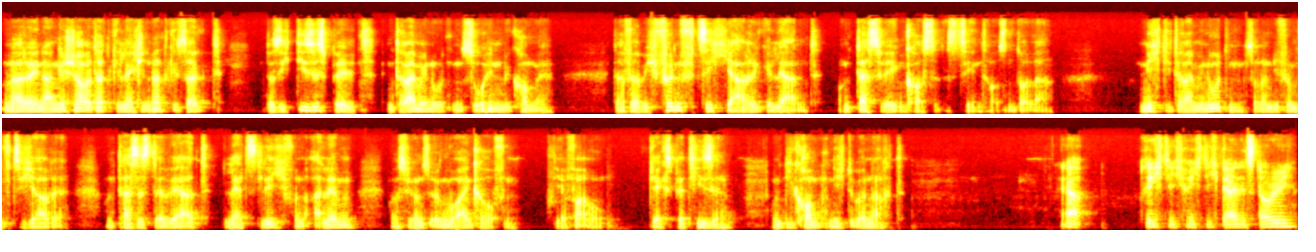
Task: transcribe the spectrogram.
Und dann hat er ihn angeschaut, hat gelächelt und hat gesagt, dass ich dieses Bild in drei Minuten so hinbekomme. Dafür habe ich 50 Jahre gelernt und deswegen kostet es 10.000 Dollar. Nicht die drei Minuten, sondern die 50 Jahre. Und das ist der Wert letztlich von allem, was wir uns irgendwo einkaufen. Die Erfahrung, die Expertise. Und die kommt nicht über Nacht. Ja, Richtig, richtig geile Story.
